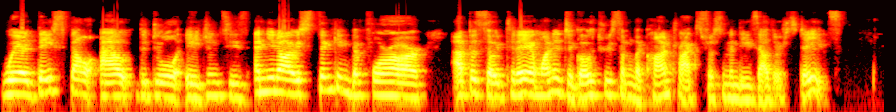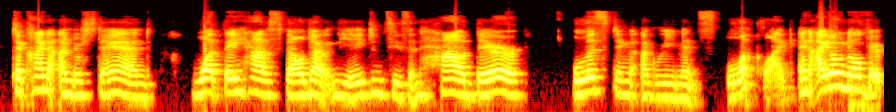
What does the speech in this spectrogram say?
where they spell out the dual agencies. And, you know, I was thinking before our episode today, I wanted to go through some of the contracts for some of these other states to kind of understand what they have spelled out in the agencies and how their listing agreements look like. And I don't know if it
